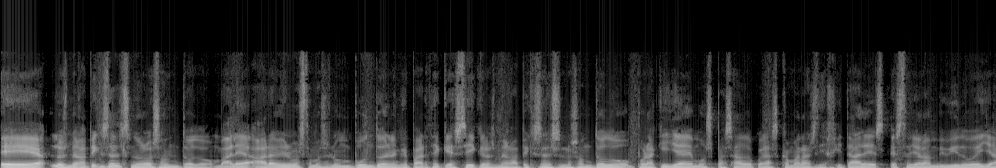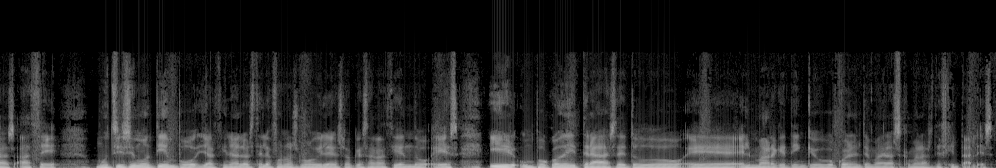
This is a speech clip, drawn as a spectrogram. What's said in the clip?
Eh, los megapíxeles no lo son todo, ¿vale? Ahora mismo estamos en un punto en el que parece que sí, que los megapíxeles lo son todo. Por aquí ya hemos pasado con las cámaras digitales. Esto ya lo han vivido ellas hace muchísimo tiempo y al final los teléfonos móviles lo que están haciendo es ir un poco detrás de todo eh, el marketing que hubo con el tema de las cámaras digitales.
